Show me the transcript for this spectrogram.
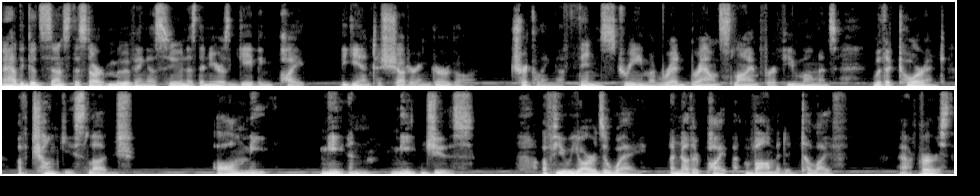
I had the good sense to start moving as soon as the nearest gaping pipe began to shudder and gurgle, trickling a thin stream of red brown slime for a few moments with a torrent of chunky sludge all meat, meat and meat juice. A few yards away, another pipe vomited to life. At first,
